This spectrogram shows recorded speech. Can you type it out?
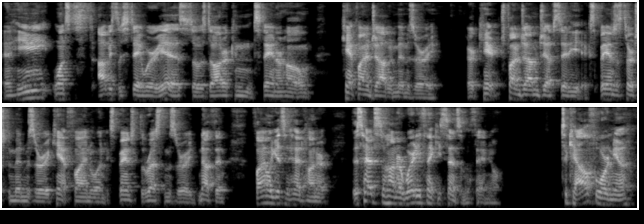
And he wants to obviously stay where he is so his daughter can stay in her home. Can't find a job in mid Missouri, or can't find a job in Jeff City. Expands his search to mid Missouri, can't find one. Expands to the rest of Missouri, nothing. Finally gets a headhunter. This heads to Hunter. Where do you think he sends him, Nathaniel? To California,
